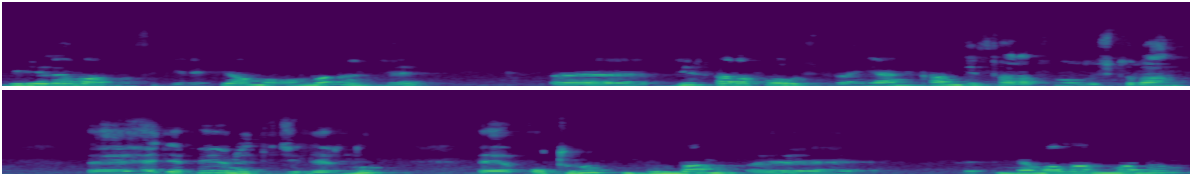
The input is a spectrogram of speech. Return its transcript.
bir yere varması gerekiyor ama ondan önce e, bir tarafı oluşturan yani Kandil tarafını oluşturan e, HDP yöneticilerinin e, oturup bundan e, nemalanmanın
